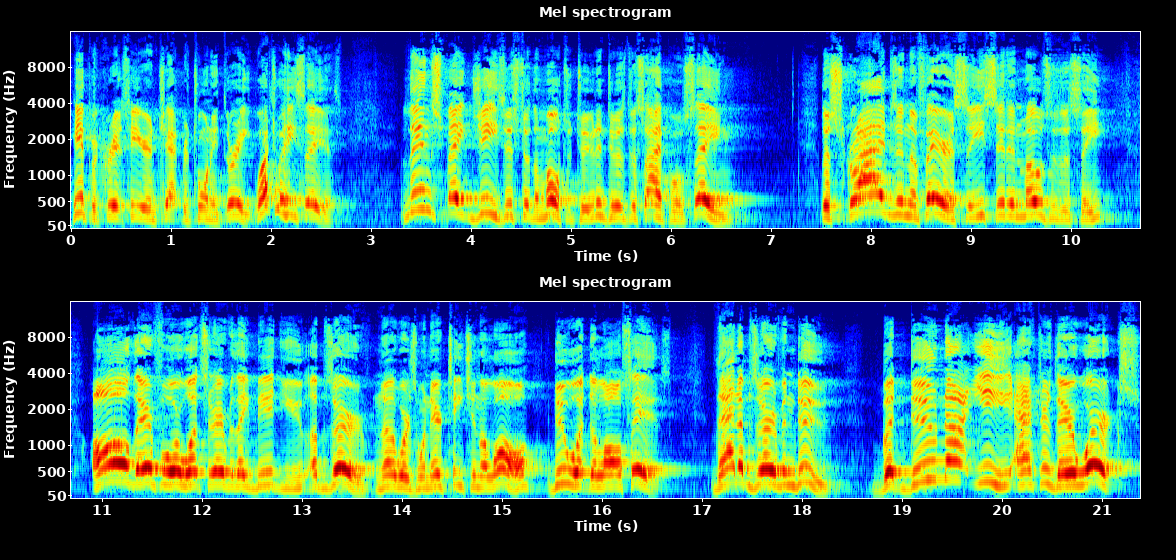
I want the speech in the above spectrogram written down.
hypocrites here in chapter 23. Watch what he says. Then spake Jesus to the multitude and to his disciples, saying, The scribes and the Pharisees sit in Moses' seat. All therefore whatsoever they bid you, observe. In other words, when they're teaching the law, do what the law says. That observe and do. But do not ye after their works.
